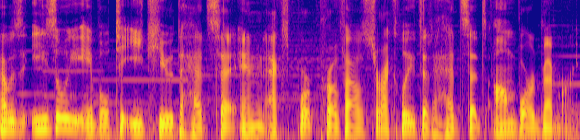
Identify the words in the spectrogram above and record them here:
I was easily able to EQ the headset and export profiles directly to the headset's onboard memory.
